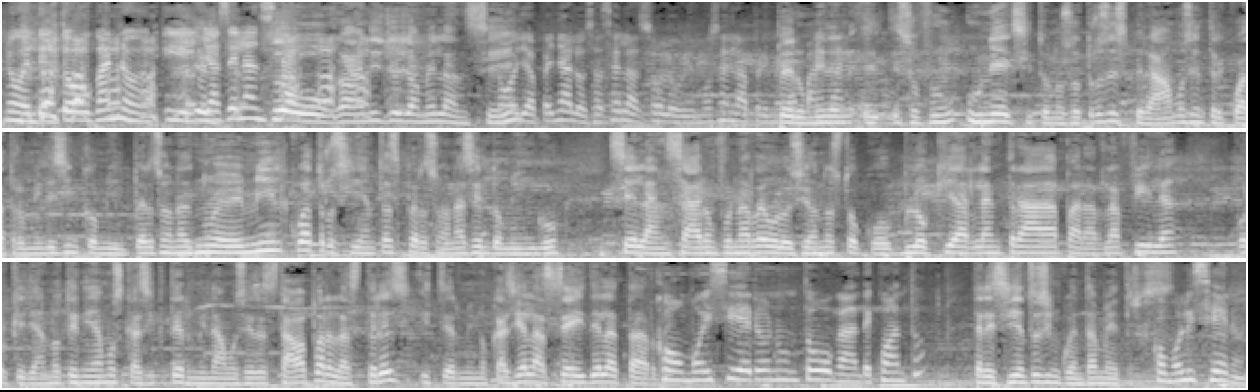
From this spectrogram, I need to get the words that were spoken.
No, el del tobogán no. Y ya el se lanzó. Tobogán y yo ya me lancé. No, ya Peñalosa se lanzó, lo vimos en la primera Pero miren, eh, eso fue un, un éxito. Nosotros esperábamos entre 4.000 y 5.000 personas. 9.400 personas el domingo se lanzaron. Fue una revolución. Nos tocó bloquear la entrada, parar la fila, porque ya no teníamos casi que terminamos. Era- Estaba para las 3 y terminó casi a las 6 de la tarde. ¿Cómo hicieron un tobogán? ¿De cuánto? 350 metros. ¿Cómo lo hicieron?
